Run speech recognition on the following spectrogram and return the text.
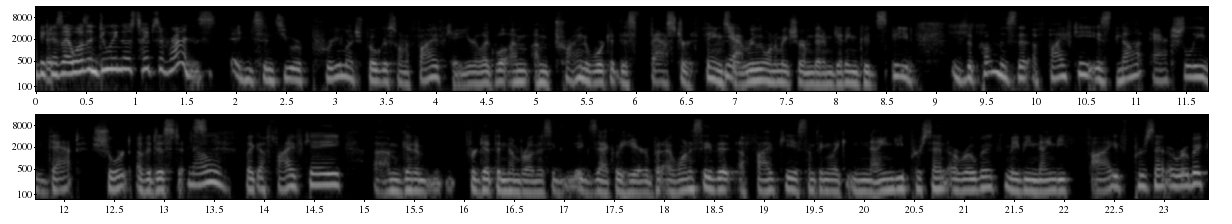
because I wasn't doing those types of runs. And since you were pretty much focused on a 5K, you're like, well, I'm I'm trying to work at this faster thing, so I really want to make sure I'm, that I'm getting good speed. The problem is that a 5K is not actually that short of a distance. No. like a 5K. I'm gonna forget the number on this ex- exactly here, but I want to say that a 5K is something like 90% aerobic, maybe 95% aerobic.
